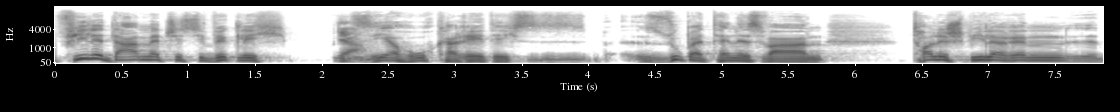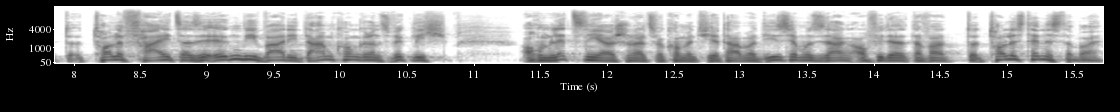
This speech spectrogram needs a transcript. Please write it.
viele Damen-Matches, die wirklich ja. sehr hochkarätig, super Tennis waren, tolle Spielerinnen, tolle Fights. Also irgendwie war die Damenkonkurrenz wirklich auch im letzten Jahr schon, als wir kommentiert haben, aber dieses Jahr muss ich sagen, auch wieder, da war tolles Tennis dabei.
